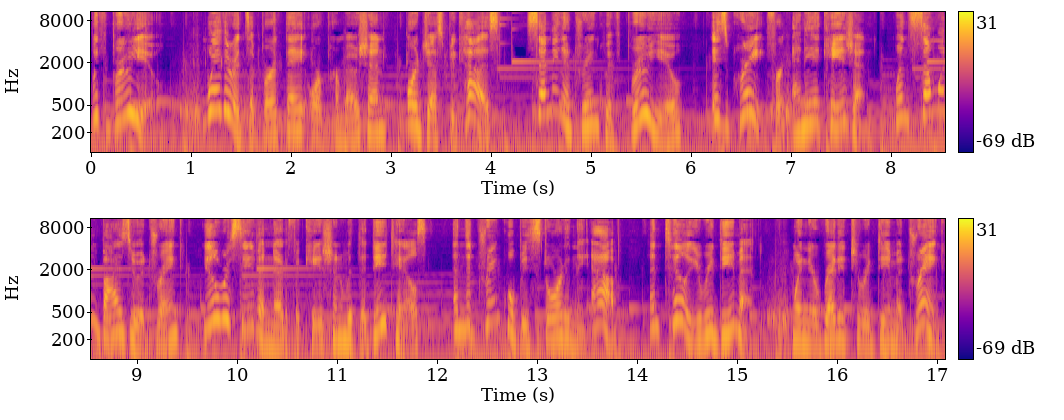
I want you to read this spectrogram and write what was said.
with BruYou. Whether it's a birthday or promotion, or just because, sending a drink with BruYou is great for any occasion. When someone buys you a drink, you'll receive a notification with the details, and the drink will be stored in the app until you redeem it. When you're ready to redeem a drink,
